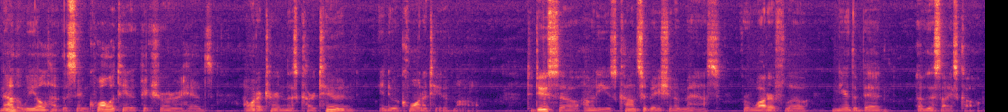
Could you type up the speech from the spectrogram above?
Now that we all have the same qualitative picture in our heads, I want to turn this cartoon into a quantitative model. To do so, I'm going to use conservation of mass for water flow near the bed of this ice column.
